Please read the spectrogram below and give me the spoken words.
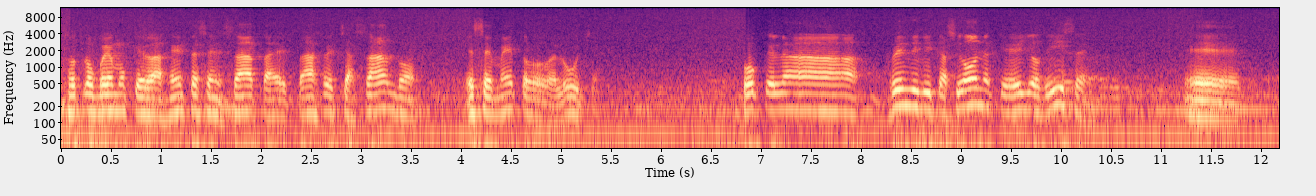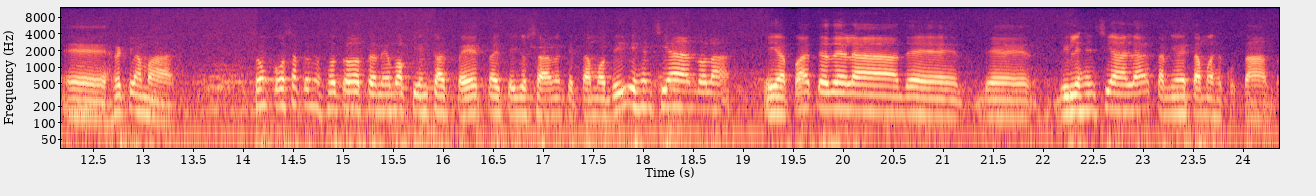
Nosotros vemos que la gente sensata está rechazando ese método de lucha. Porque las reivindicaciones que ellos dicen eh, eh, reclamar son cosas que nosotros tenemos aquí en carpeta y que ellos saben que estamos diligenciándolas y aparte de la de, diligenciarla, también estamos ejecutando.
